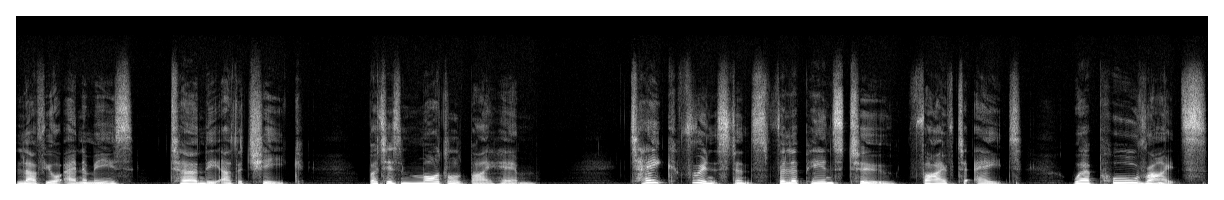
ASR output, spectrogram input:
love your enemies, turn the other cheek, but is modelled by him. Take, for instance, Philippians 2 5 to 8, where Paul writes,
